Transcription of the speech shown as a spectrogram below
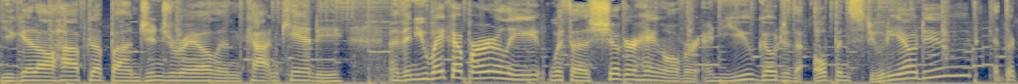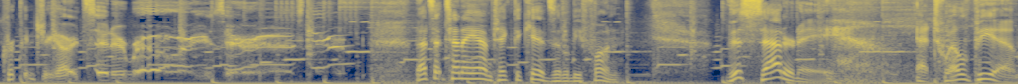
You get all hopped up on ginger ale and cotton candy, and then you wake up early with a sugar hangover, and you go to the open studio, dude, at the Crooked Tree Arts Center, bro. Are you serious, dude? That's at 10 a.m. Take the kids; it'll be fun. This Saturday at 12 p.m.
